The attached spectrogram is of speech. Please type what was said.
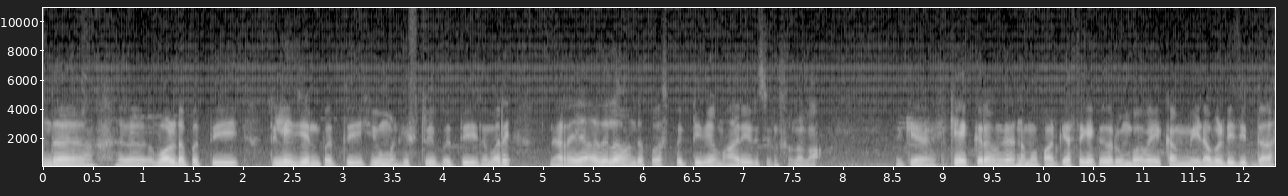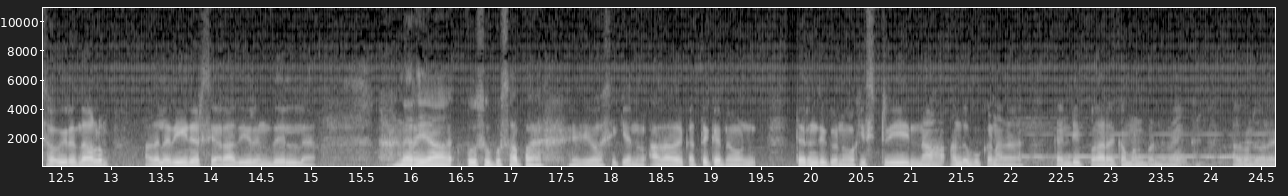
இந்த வேர்ல்டை பற்றி ரிலீஜியன் பற்றி ஹியூமன் ஹிஸ்ட்ரி பற்றி இந்த மாதிரி நிறையா இதில் வந்து பர்ஸ்பெக்டிவே மாறிடுச்சுன்னு சொல்லலாம். கே கேட்குறவங்க நம்ம பாட்காஸ்ட்டை கேட்குறது ரொம்பவே கம்மி டபுள் டிஜிட் தான். ஸோ இருந்தாலும் அதில் ரீடர்ஸ் யாராவது இருந்து இல்லை நிறையா புதுசு புதுசாக ப யோசிக்கணும் அதாவது கற்றுக்கணும் தெரிஞ்சுக்கணும் ஹிஸ்ட்ரின்னா அந்த புக்கை நான் கண்டிப்பாக ரெக்கமெண்ட் பண்ணுவேன். அது கொஞ்சம் ஒரு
